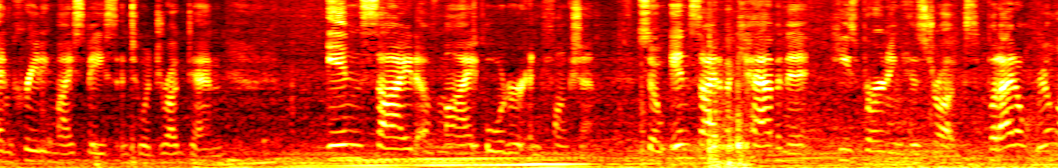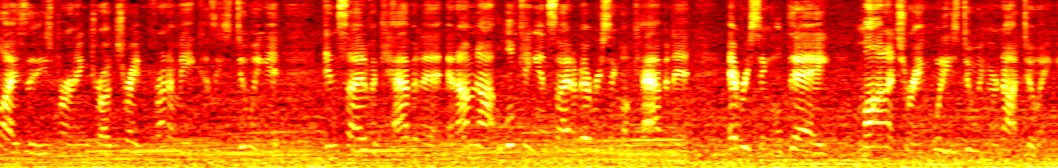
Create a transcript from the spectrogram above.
and creating my space into a drug den inside of my order and function so inside of a cabinet, he's burning his drugs. But I don't realize that he's burning drugs right in front of me because he's doing it inside of a cabinet and I'm not looking inside of every single cabinet every single day monitoring what he's doing or not doing.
